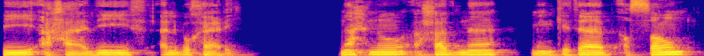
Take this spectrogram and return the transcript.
في احاديث البخاري نحن اخذنا من كتاب الصوم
